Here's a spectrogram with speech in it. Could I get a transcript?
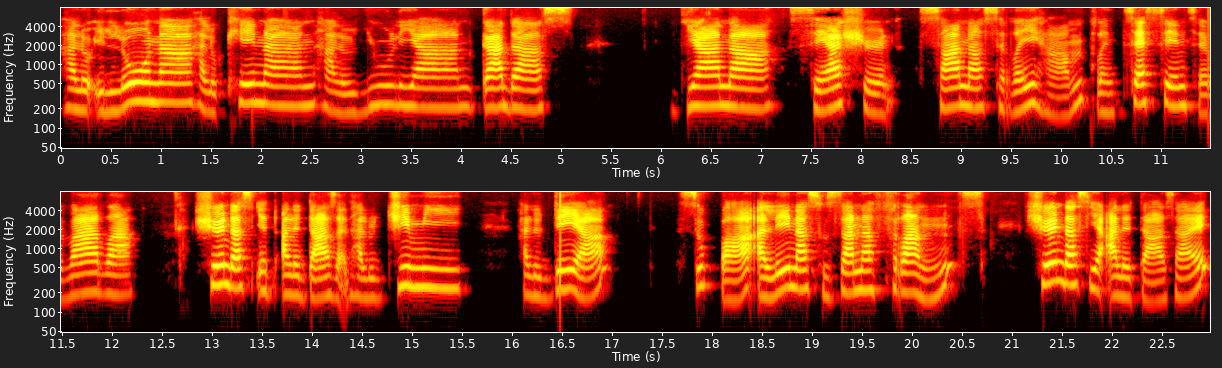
Hallo Ilona, hallo Kenan, hallo Julian, Gadas, Diana, sehr schön. Sanas Reham, Prinzessin, Sevara. Schön, dass ihr alle da seid. Hallo Jimmy, hallo Dea. Super. Alena, Susanna, Franz. Schön, dass ihr alle da seid.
